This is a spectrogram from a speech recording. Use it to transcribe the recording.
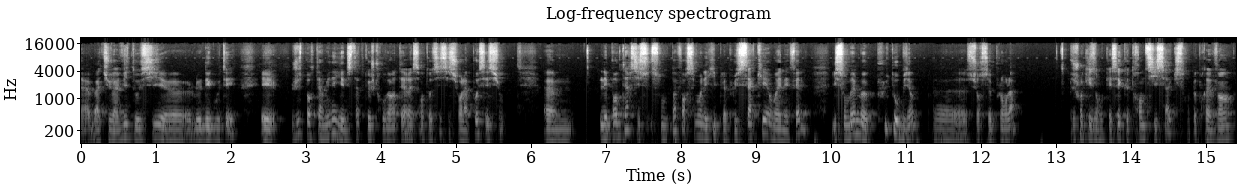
euh, bah, tu vas vite aussi euh, le dégoûter. Et juste pour terminer, il y a une stat que je trouvais intéressante aussi, c'est sur la possession. Euh, les Panthers, ils sont pas forcément l'équipe la plus saquée en NFL. Ils sont même plutôt bien sur ce plan-là. Je crois qu'ils ont encaissé que 36 sacs, ils sont à peu près 20,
